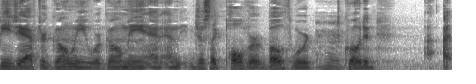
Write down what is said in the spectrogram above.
BJ after Gomi, where Gomi and, and just like Pulver both were Mm-hmm. quoted. I,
